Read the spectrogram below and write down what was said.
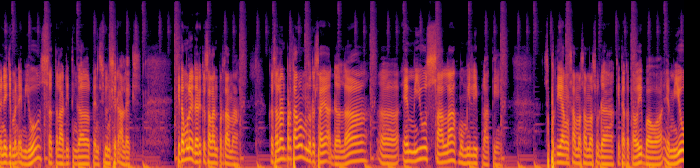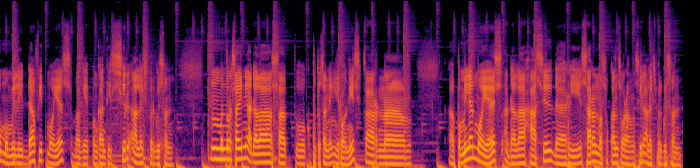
manajemen MU setelah ditinggal pensiun Sir Alex. Kita mulai dari kesalahan pertama. Kesalahan pertama menurut saya adalah uh, eh, MU salah memilih pelatih. Seperti yang sama-sama sudah kita ketahui bahwa MU memilih David Moyes sebagai pengganti Sir Alex Ferguson. Hmm, menurut saya ini adalah satu keputusan yang ironis karena uh, pemilihan Moyes adalah hasil dari saran masukan seorang Sir Alex Ferguson.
